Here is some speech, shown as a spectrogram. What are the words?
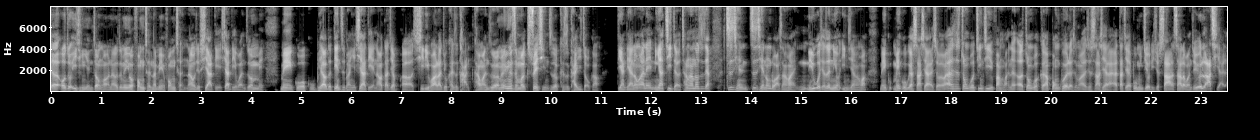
呃欧洲疫情严重啊，然后这边又封城，那边有封城，然后就下跌，下跌完之后美美国股票的电子盘也下跌，然后大家呃稀里哗啦就开始砍，砍完之后，因为什么睡醒之后开始开始走高。点点弄安呢？你要记得，常常都是这样。之前之前弄多少伤害？你如果假设你有印象的话，美股美股要杀下来的时候，啊是中国经济放缓了，呃中国可要崩溃了什么就杀下来啊，大家也不明就里就杀了，杀了完之后又拉起来了。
